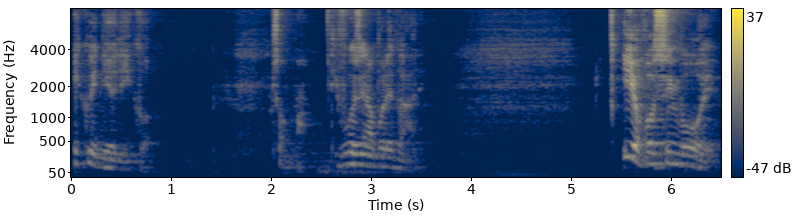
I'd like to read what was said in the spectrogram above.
E quindi io dico, insomma, tifosi napoletani, io fossi in voi,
